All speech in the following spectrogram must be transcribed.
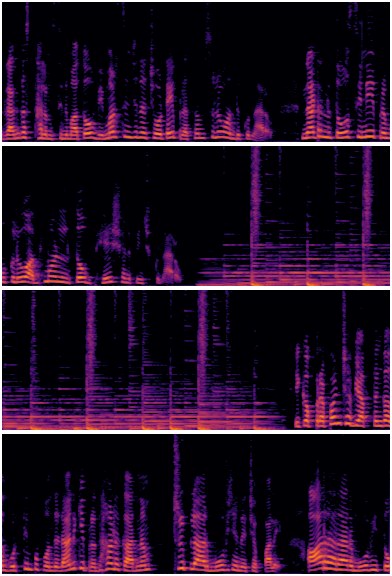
రంగస్థలం సినిమాతో విమర్శించిన చోటే ప్రశంసలు అందుకున్నారు. నటనతో సినీ ప్రముఖులు అభిమానులతో భేష్ అనిపించుకున్నారు. ఇక ప్రపంచవ్యాప్తంగా గుర్తింపు పొందడానికి ప్రధాన కారణం ట్రిపుల్ ఆర్ మూవీ అనే చెప్పాలి. ఆర్ఆర్ఆర్ మూవీతో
